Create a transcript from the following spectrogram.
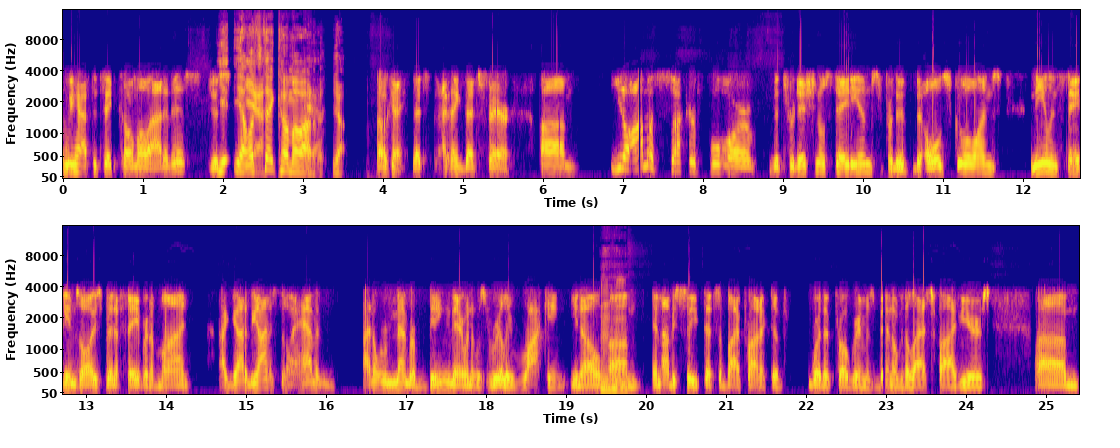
we have to take Como out of this? Just, yeah, yeah, let's yeah. take Como out Yeah. of it. Yeah. Okay, that's. I think that's fair. Um, you know, I'm a sucker for the traditional stadiums, for the the old school ones. Neyland Stadium's always been a favorite of mine. I got to be honest though, I haven't. I don't remember being there when it was really rocking. You know, Mhm. um, and obviously that's a byproduct of where the program has been over the last five years. Um,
